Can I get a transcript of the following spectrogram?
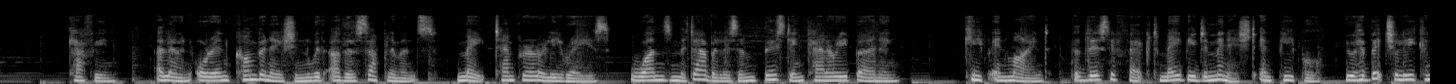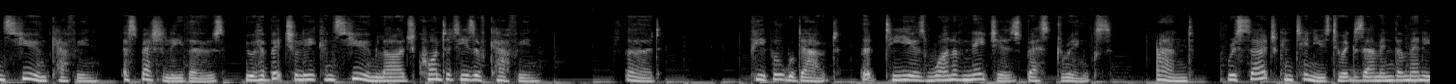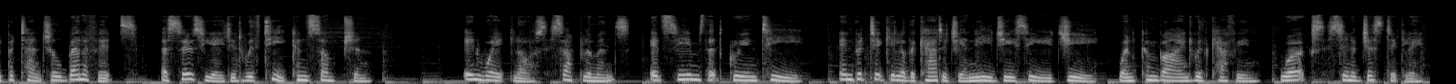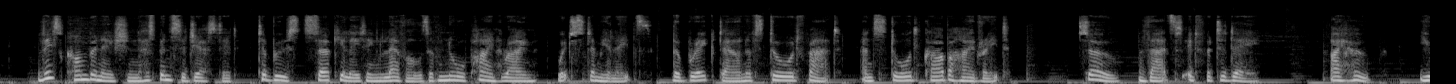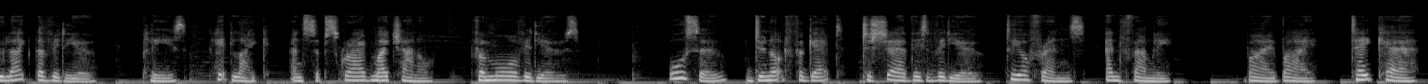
caffeine, alone or in combination with other supplements, may temporarily raise one's metabolism boosting calorie burning. Keep in mind that this effect may be diminished in people who habitually consume caffeine, especially those who habitually consume large quantities of caffeine. Third, people will doubt that tea is one of nature's best drinks. And, research continues to examine the many potential benefits associated with tea consumption. In weight loss supplements, it seems that green tea, in particular the catechin EGCG, when combined with caffeine, works synergistically. This combination has been suggested to boost circulating levels of norepinephrine, which stimulates the breakdown of stored fat and stored carbohydrate. So, that's it for today. I hope you liked the video. Please hit like and subscribe my channel for more videos. Also, do not forget to share this video to your friends and family. Bye bye, take care.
